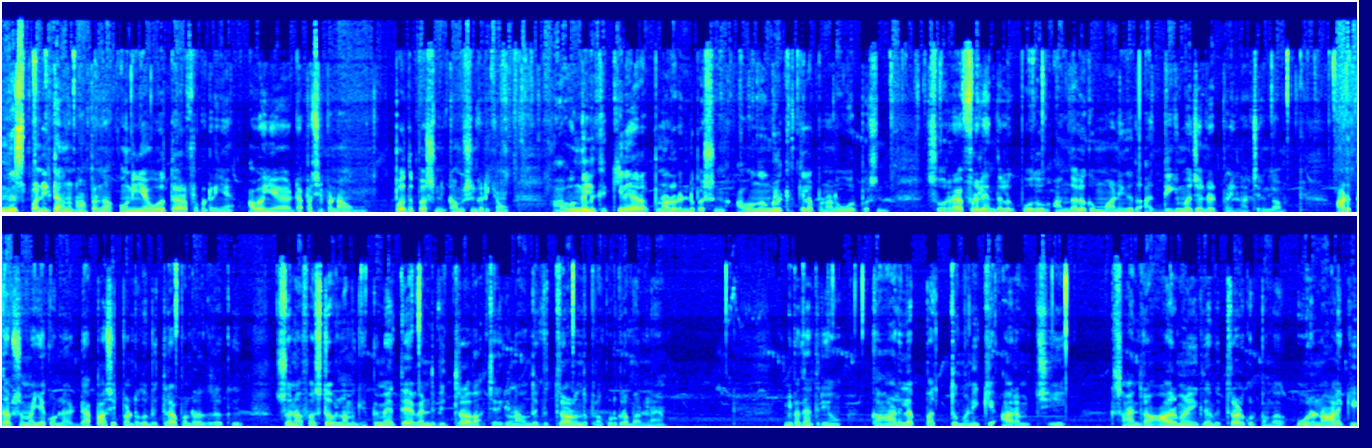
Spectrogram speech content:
இன்வெஸ்ட் பண்ணிட்டாங்கன்னா பாருங்கள் நீங்கள் ஒருத்தர் ரெஃபர் பண்ணுறீங்க அவங்க டெபாசிட் பண்ணால் முப்பது பர்சன்ட் கமிஷன் கிடைக்கும். அவங்களுக்கு கீழே யாராக பண்ணாலும் ரெண்டு பர்சன்ட் அவங்கவுங்களுக்கு கீழே பண்ணாலும் ஒரு பர்சன்ட் ஸோ ரெஃபரில் எந்த அளவுக்கு போதும் அந்தளவுக்கு மணிங்கிறது அதிகமாக ஜென்ரேட் பண்ணிடலாம் சரிங்களா? அடுத்த ஆப்ஷன் மைய அக்கௌண்ட்டில் டெபாசிட் பண்ணுறது வித்ரா பண்ணுறது இருக்குது ஸோ நான் ஃபஸ்ட் ஆஃப் ஆல் நமக்கு எப்பவுமே தேவையானது வித்ரா தான். சரிங்களா நான் வந்து வித்ராவில் வந்து இப்போ நான் கொடுக்குறேன் பாருங்களேன் இப்போ தான் தெரியும் காலையில் பத்து மணிக்கு ஆரம்பித்து சாயந்தரம் ஆறு மணிக்கு தான் வித்ரால் கொடுப்பாங்க. ஒரு நாளைக்கு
